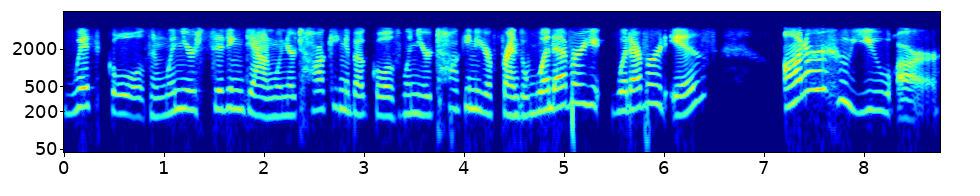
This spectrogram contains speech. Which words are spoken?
with goals. And when you're sitting down, when you're talking about goals, when you're talking to your friends, whatever you, whatever it is, honor who you are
